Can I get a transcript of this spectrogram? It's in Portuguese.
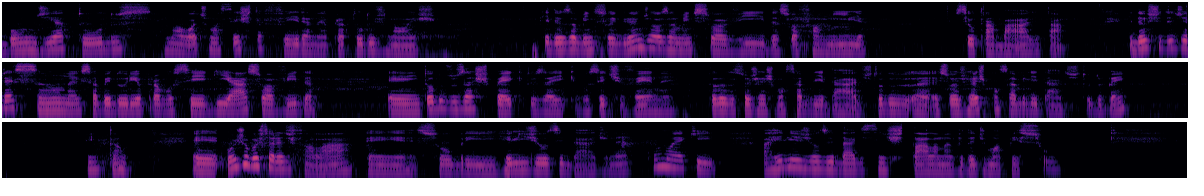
Bom dia a todos, uma ótima sexta-feira, né, para todos nós. Que Deus abençoe grandiosamente sua vida, sua família, seu trabalho, tá? Que Deus te dê direção, né, e sabedoria para você guiar a sua vida é, em todos os aspectos aí que você tiver, né? Todas as suas responsabilidades, todas é, as suas responsabilidades, tudo bem? Então, é, hoje eu gostaria de falar é, sobre religiosidade, né? Como é que a religiosidade se instala na vida de uma pessoa?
